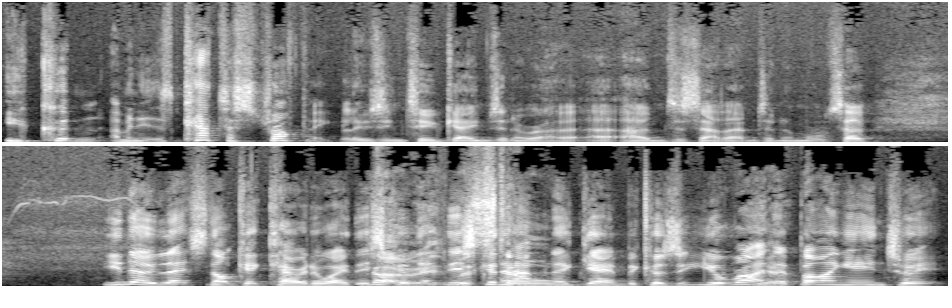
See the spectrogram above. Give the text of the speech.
you couldn't. I mean, it's catastrophic losing two games in a row at home to Southampton and Wolves. So, you know, let's not get carried away. This No, could, this could still- happen again because you're right. Yeah. They're buying it into it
